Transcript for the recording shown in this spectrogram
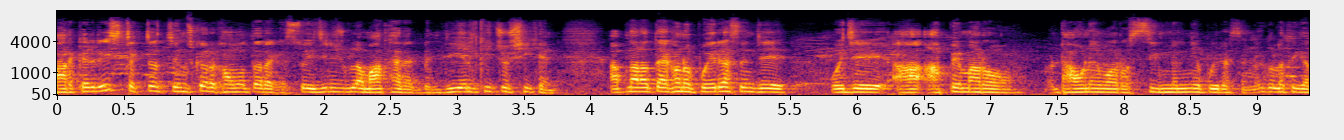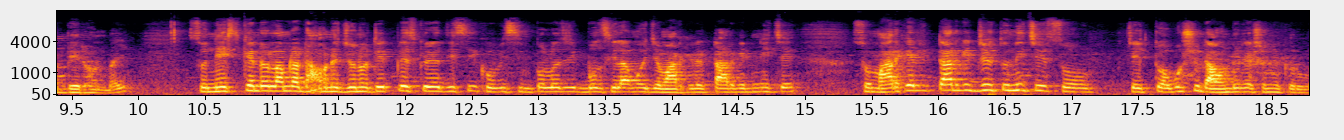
মার্কেটের স্ট্রাকচার চেঞ্জ করার ক্ষমতা রাখে। সো এই জিনিসগুলো মাথায় রাখবেন। রিয়েল কিছু শিখেন। আপনারা তো এখনও পড়ে আছেন যে, ওই যে আপে মারো ডাউনে মারো সিগন্যাল নিয়ে পড়ে আছেন। এগুলো থেকে বের হন ভাই। সো নেক্সট ক্যান্ডেল আমরা ডাউনের জন্য টেক প্লেস করে দিছি। খুবই সিম্পল লজিক বলছিলাম, ওই যে মার্কেটের টার্গেট নিচে। সো মার্কেটের টার্গেট যেহেতু নিচে সো যেহেতু অবশ্যই ডাউন ডিরেকশনে করব।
